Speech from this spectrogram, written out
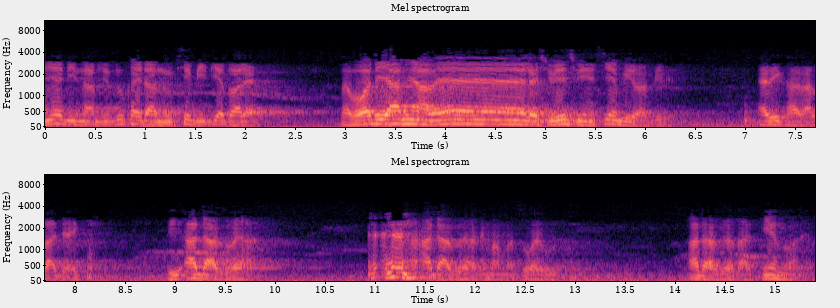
မြဲဒီနာမြဒုက္ခိတနုဖြစ်ပြီးပြက်သွားတဲ့သဘောတရားများပဲလို့ရွှေရွှင်ရှင်းပြီးတော့ပြီးတယ်အဲဒီခါကာလကြိုက်ဒီအတ္တဆိုရအတ္တဆိုရဒီမှာမစွဲဘူးအတ္တဆိုတာကျင်းသွားတယ်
